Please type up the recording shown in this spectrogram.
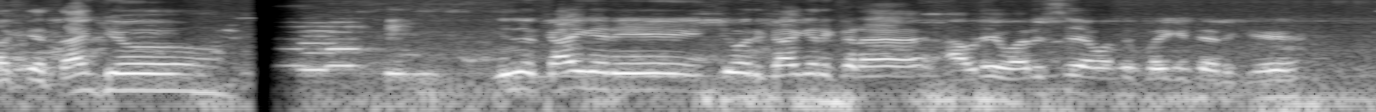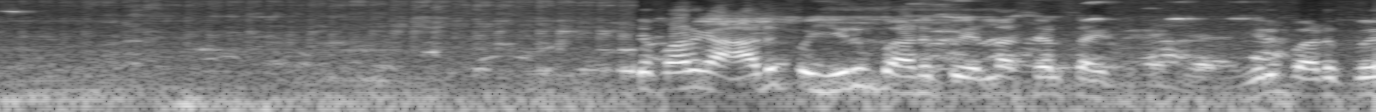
ஓகே தேங்க்யூ இது காய்கறி இங்கே ஒரு காய்கறி கடை. அப்படியே வரிசையா வந்து போய்கிட்டே இருக்கு. பாருங்க அடுப்பு இரும்பு அடுப்பு எல்லாம் சேல்ஸ் ஆகிட்டு இருக்கு. இரும்பு அடுப்பு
